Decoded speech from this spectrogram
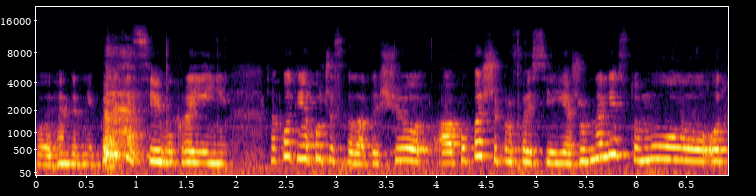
в гендерній політиці в Україні. Так от я хочу сказати, що, а по-перше, професія я журналіст, тому от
